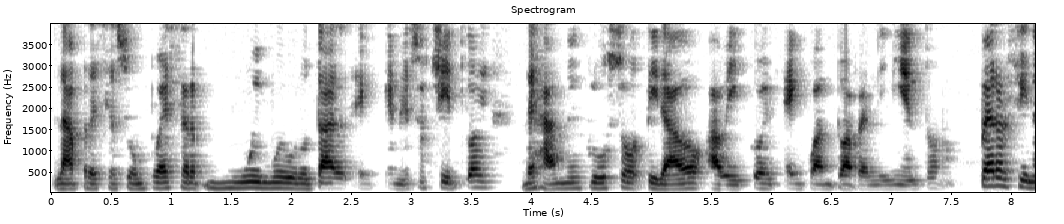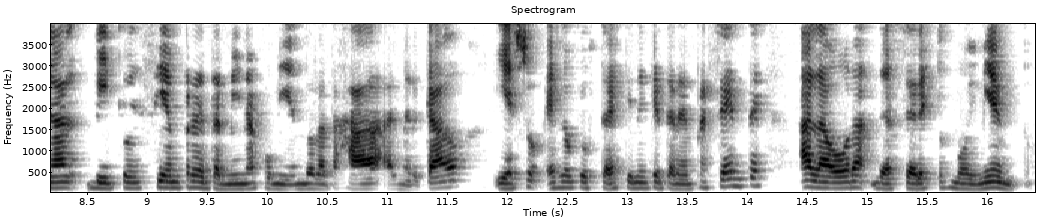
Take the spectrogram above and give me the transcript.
la apreciación puede ser muy, muy brutal en, esos shitcoins, dejando incluso tirado a Bitcoin en cuanto a rendimiento. Pero al final, Bitcoin siempre termina comiendo la tajada al mercado y eso es lo que ustedes tienen que tener presente a la hora de hacer estos movimientos.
